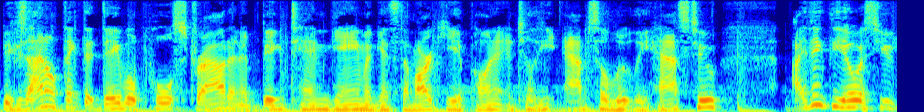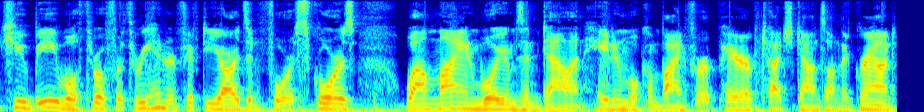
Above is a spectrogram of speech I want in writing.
because I don't think that Day will pull Stroud in a Big Ten game against a marquee opponent until he absolutely has to, I think the OSU QB will throw for 350 yards and four scores, while Miyan Williams and Dallan Hayden will combine for a pair of touchdowns on the ground.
